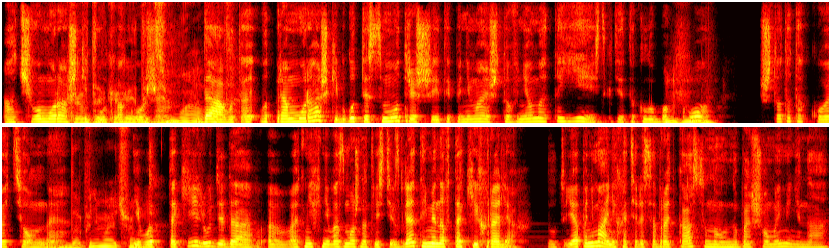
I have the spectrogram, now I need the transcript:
от чего мурашки как бегут по коже. Тьма, да, вот. Вот, вот прям мурашки бегут, ты смотришь, и ты понимаешь, что в нем это есть где-то глубоко. Mm-hmm что-то такое темное. Да, понимаю, о чем. И вот такие люди, да, э, от них невозможно отвести взгляд именно в таких ролях. Тут, я понимаю, они хотели собрать кассу, но на большом имени, на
